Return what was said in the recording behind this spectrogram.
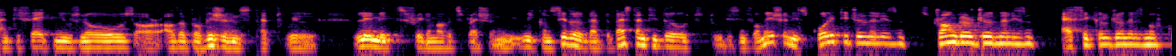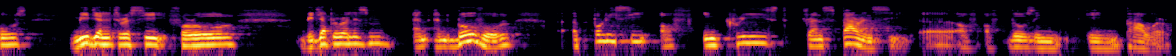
anti-fake news laws or other provisions that will limit freedom of expression. We consider that the best antidote to disinformation is quality journalism, stronger journalism, ethical journalism, of course, media literacy for all, media pluralism, and, and above all, a policy of increased transparency uh, of, of those in, in power.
